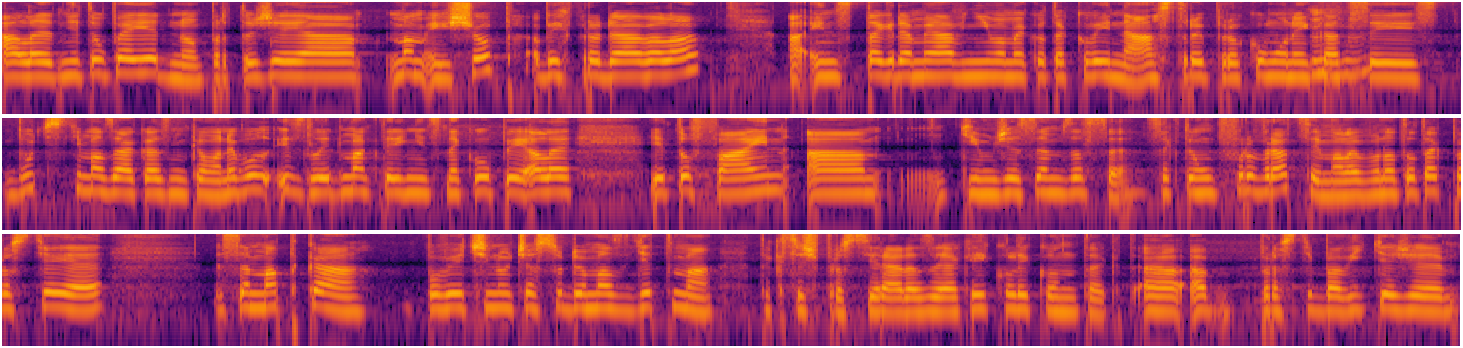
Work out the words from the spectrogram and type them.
ale mě to úplně jedno, protože já mám e-shop, abych prodávala a Instagram já vnímám jako takový nástroj pro komunikaci mm-hmm. buď s těma zákazníkama, nebo i s lidma, kteří nic nekoupí, ale je to fajn a tím, že jsem zase se k tomu furt vracím, ale ono to tak prostě je, jsem matka, po většinu času doma s dětma, tak jsi prostě ráda za jakýkoliv kontakt a, a prostě baví tě, že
